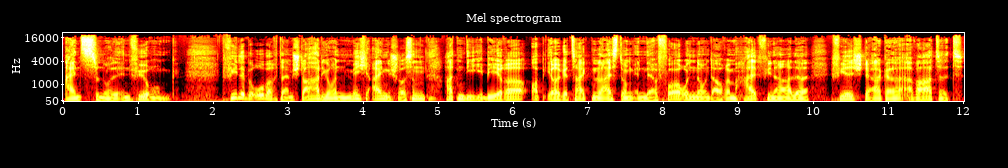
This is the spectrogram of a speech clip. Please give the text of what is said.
1 zu 0 in Führung. Viele Beobachter im Stadion, mich eingeschlossen, hatten die Iberer ob ihrer gezeigten Leistung in der Vorrunde und auch im Halbfinale viel stärker erwartet.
